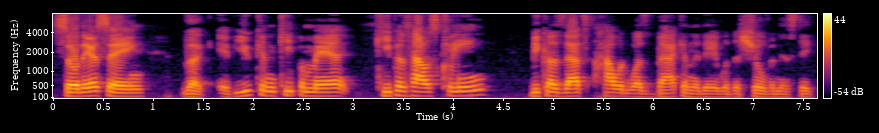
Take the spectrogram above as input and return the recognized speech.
So they're saying, look, if you can keep a man keep his house clean because that's how it was back in the day with the chauvinistic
